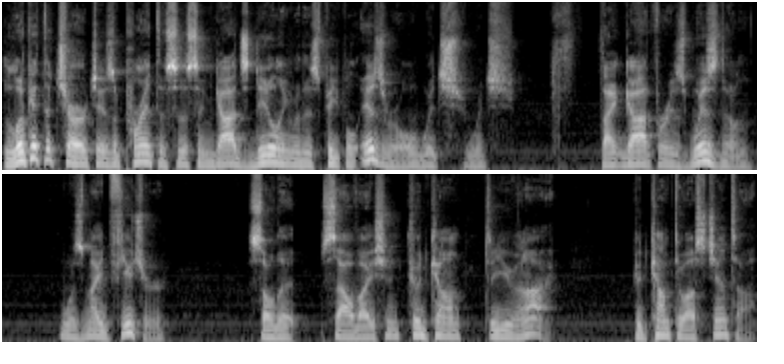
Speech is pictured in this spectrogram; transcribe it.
Look at the church as a parenthesis in God's dealing with his people Israel, which which thank God for his wisdom was made future so that salvation could come to you and I, could come to us Gentiles.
